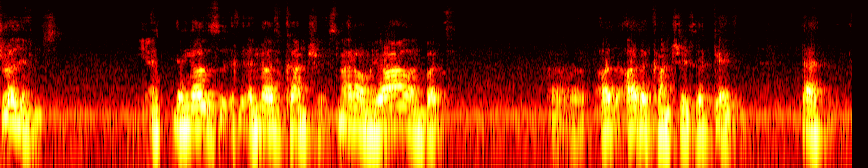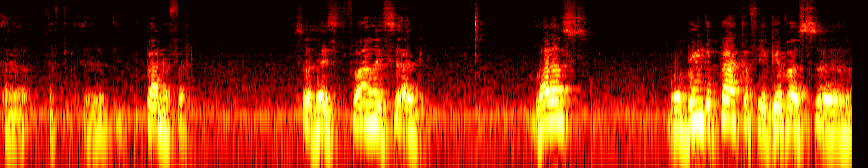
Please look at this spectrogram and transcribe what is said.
trillions Yeah. in, in those in those countries. Not only Ireland, but uh, other, other countries that gave that uh, uh, benefit. So they finally said, "Let us. We'll bring it back if you give us uh,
